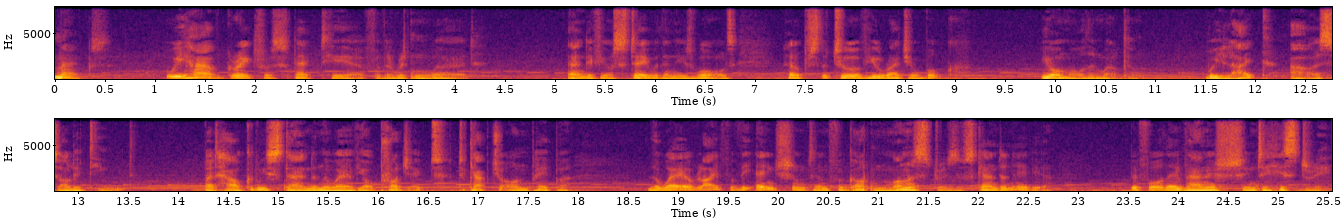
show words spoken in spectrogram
Max, we have great respect here for the written word. And if your stay within these walls helps the two of you write your book, you're more than welcome. We like our solitude, but how could we stand in the way of your project to capture on paper the way of life of the ancient and forgotten monasteries of Scandinavia before they vanish into history?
